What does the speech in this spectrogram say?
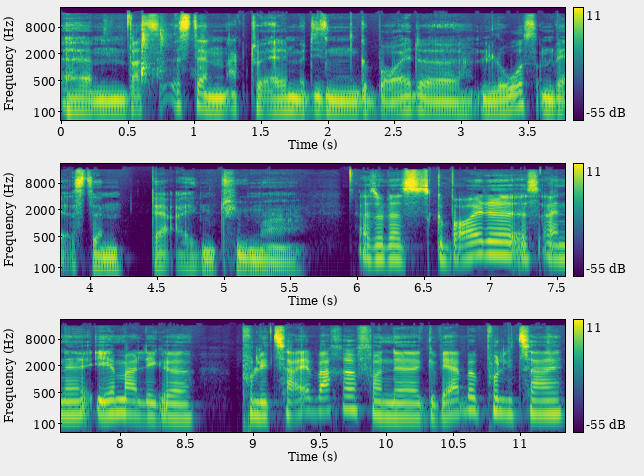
Ähm, was ist denn aktuell mit diesem Gebäude los und wer ist denn der Eigentümer? Also das Gebäude ist eine ehemalige Polizeiwache von der Gewerbepolizei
